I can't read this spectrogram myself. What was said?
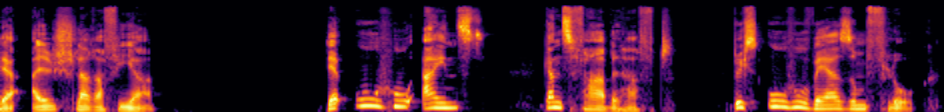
der Al-Schlaraffia. Der Uhu einst ganz fabelhaft durchs Uhu-Versum flog.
